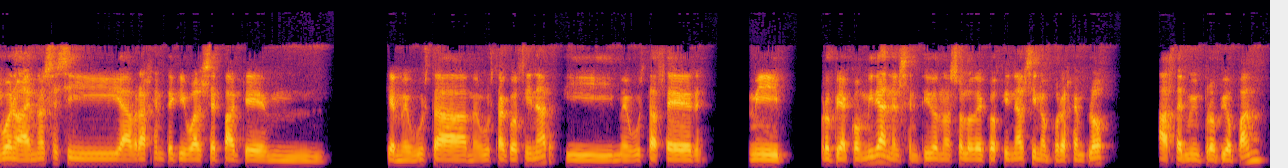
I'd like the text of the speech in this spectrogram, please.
bueno, no sé si habrá gente que igual sepa que, mm, que me, gusta, me gusta cocinar y me gusta hacer mi propia comida en el sentido no solo de cocinar, sino, por ejemplo, hacer mi propio pan.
